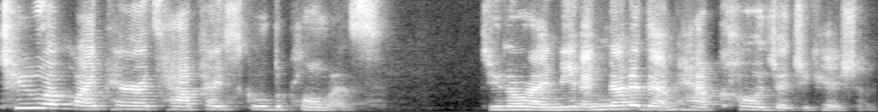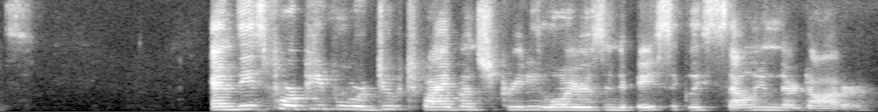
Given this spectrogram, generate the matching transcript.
two of my parents have high school diplomas. Do you know what I mean? And none of them have college educations. And these four people were duped by a bunch of greedy lawyers into basically selling their daughter.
